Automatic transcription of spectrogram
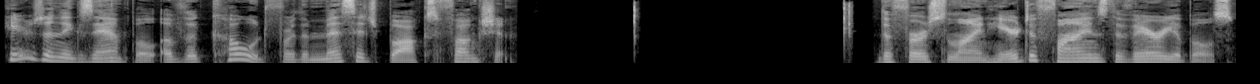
Here's an example of the code for the message box function. The first line here defines the variables.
